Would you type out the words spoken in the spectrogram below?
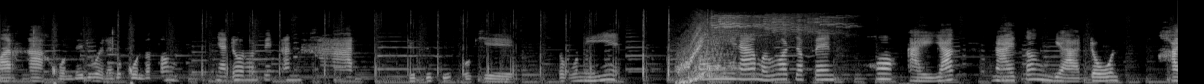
มารถฆ่าคนได้ด้วยนะทุกคนเราต้องอย่าโดนมันเป็นอันขาดยึบยึบยึบโอเค ตรงนี้ ตรงนี้นะเหมือนว่าจะเป็นข้อไก่ยักษ์ นายต้องอย่าโดนไข่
